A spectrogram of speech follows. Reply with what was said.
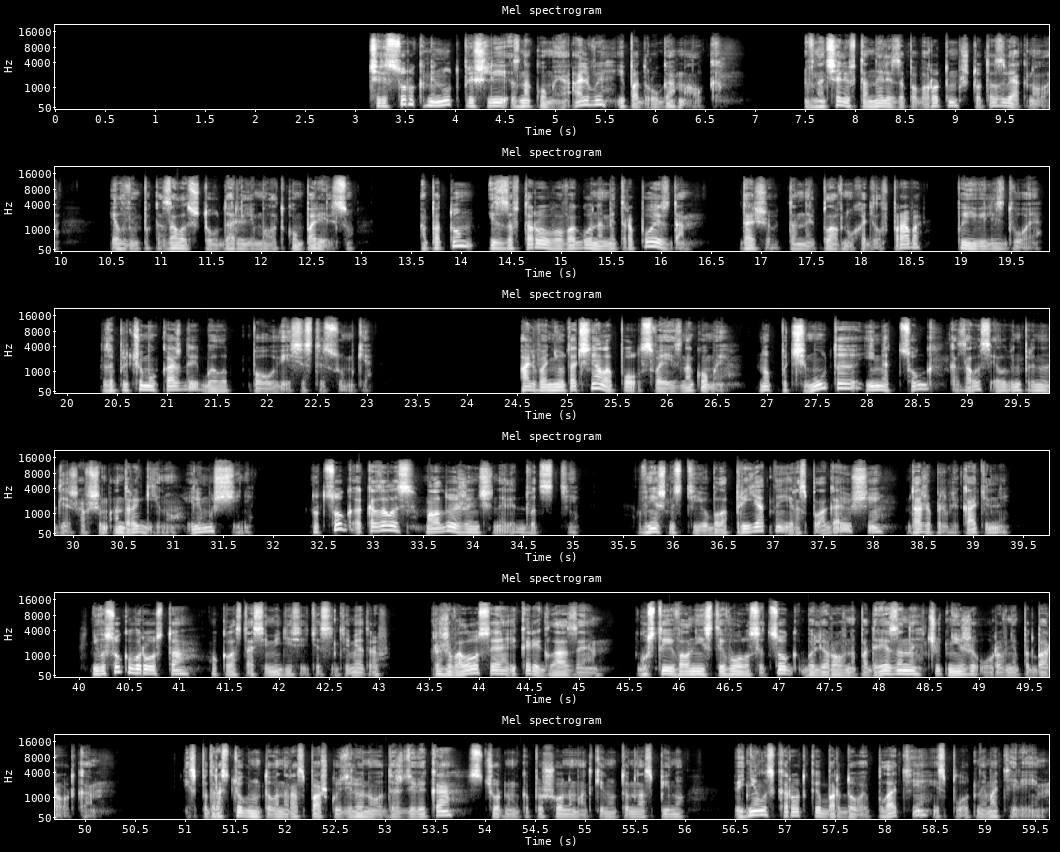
Через сорок минут пришли знакомые Альвы и подруга Малк. Вначале в тоннеле за поворотом что-то звякнуло. Элвин показалось, что ударили молотком по рельсу. А потом из-за второго вагона метропоезда, дальше тоннель плавно уходил вправо, появились двое. За плечом у каждой было по увесистой сумке. Альва не уточняла пол своей знакомой, но почему-то имя Цог казалось Элвин принадлежавшим андрогину или мужчине. Но Цог оказалась молодой женщиной лет двадцати. Внешность ее была приятной и располагающей, даже привлекательной. Невысокого роста, около 170 сантиметров, рыжеволосая и кореглазая. Густые волнистые волосы Цог были ровно подрезаны чуть ниже уровня подбородка. Из-под расстегнутого нараспашку зеленого дождевика с черным капюшоном, откинутым на спину, виднелось короткое бордовое платье из плотной материи.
